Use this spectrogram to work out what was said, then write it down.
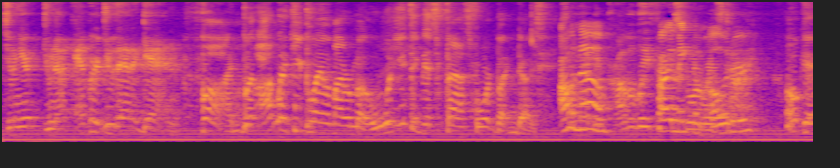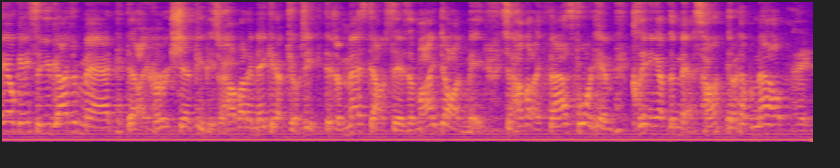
Junior, do not ever do that again. Fine, but I'm gonna keep playing with my remote. What do you think this fast forward button does? oh no. Probably Probably make them forwards older. time. Okay, okay, so you guys are mad that I hurt Chef Pee Pee. So how about I make it up to him? See, there's a mess downstairs that my dog made. So how about I fast forward him cleaning up the mess, huh? It'll help him out. I,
